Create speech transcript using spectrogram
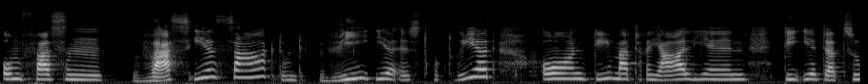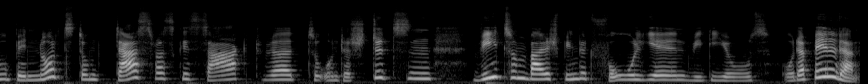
umfassen, was ihr sagt und wie ihr es strukturiert und die Materialien, die ihr dazu benutzt, um das, was gesagt wird, zu unterstützen, wie zum Beispiel mit Folien, Videos oder Bildern.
